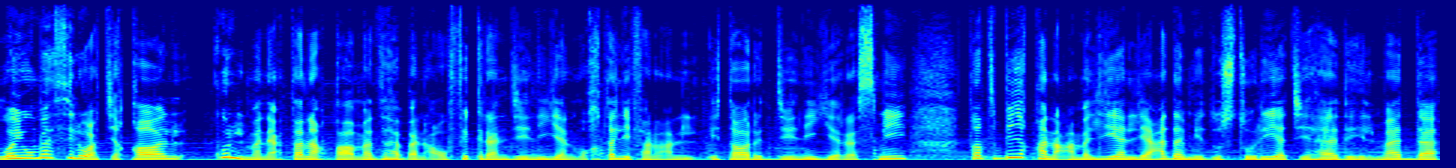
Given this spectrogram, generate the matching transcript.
ويمثل اعتقال كل من اعتنق مذهبا أو فكرا دينيا مختلفا عن الإطار الديني الرسمي تطبيقا عمليا لعدم دستورية هذه المادة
